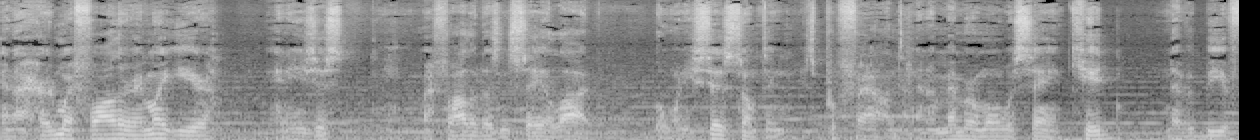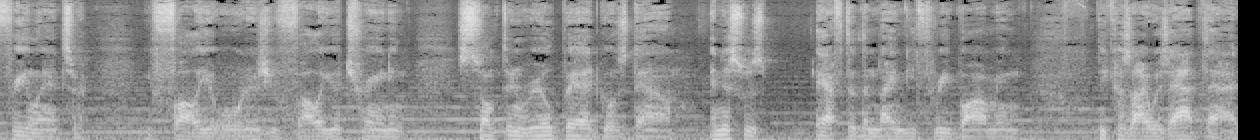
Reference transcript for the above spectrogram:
And I heard my father in my ear, and he's just, my father doesn't say a lot, but when he says something, it's profound. And I remember him always saying, Kid, never be a freelancer. You follow your orders, you follow your training. Something real bad goes down. And this was after the 93 bombing because I was at that.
